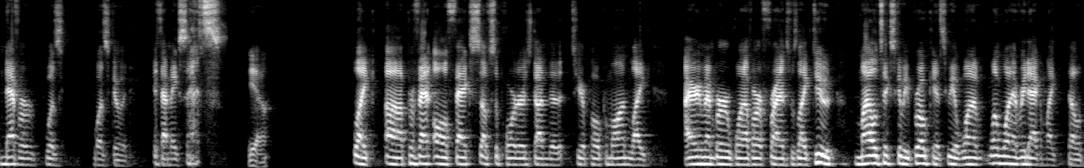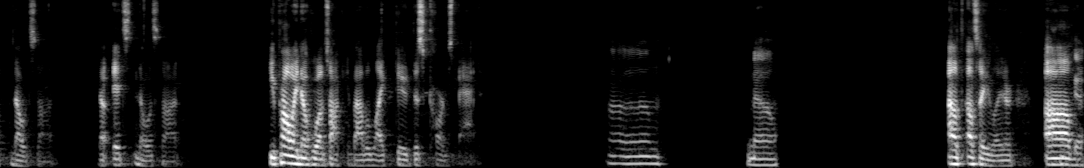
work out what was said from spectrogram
never was was good. If that makes sense. yeah Like uh, prevent all effects of supporters done to, to your Pokemon. Like I remember one of our friends was like, "Dude, Milotic's gonna be broken. It's gonna be a one of one one every deck." I'm like, "No, no, it's not. No, it's no, it's not." You probably know who I'm talking about. I'm like, dude, this card's bad. um no I'll I'll tell you later. Um, Okay.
